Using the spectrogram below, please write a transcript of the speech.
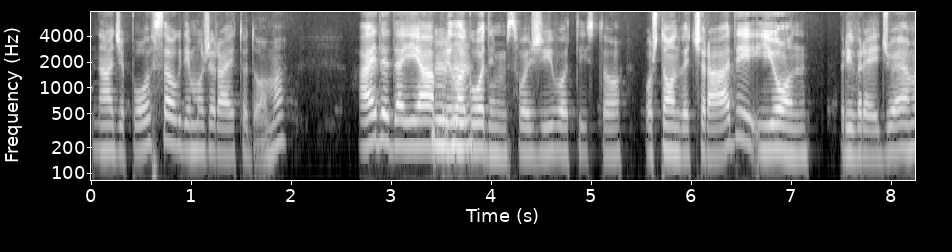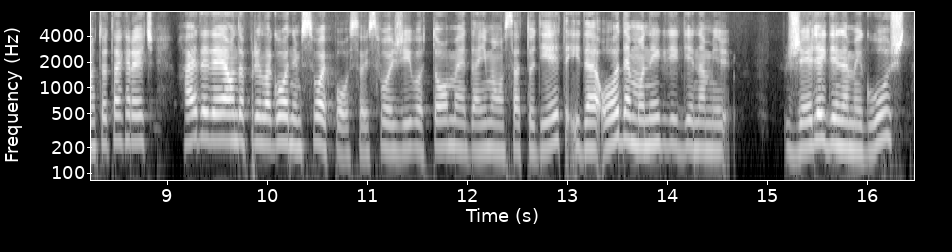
nađe posao gdje može raditi od doma. Hajde da i ja mhm. prilagodim svoj život isto, pošto on već radi i on privređuje, ajmo to tako reći. Hajde da ja onda prilagodim svoj posao i svoj život tome da imamo sad to dijete i da odemo negdje gdje nam je želje, gdje nam je gušt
